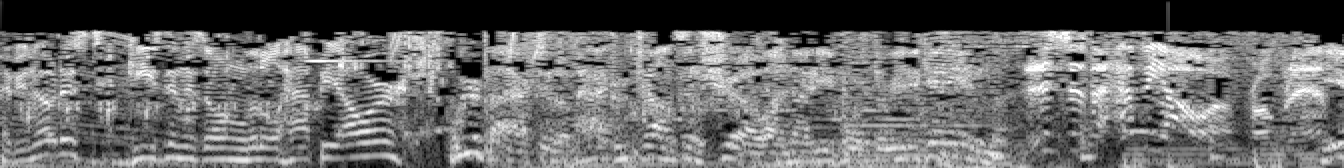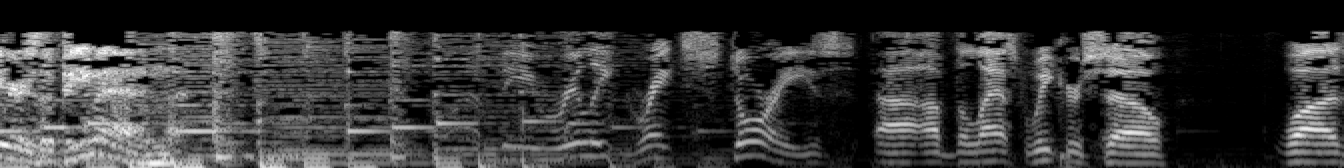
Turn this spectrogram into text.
Have you noticed he's in his own little happy hour? We're back to the Patrick Johnson Show on 94.3 The Game. This is the Happy Hour program. Here's the B-Man. One of the really great stories uh, of the last week or so was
